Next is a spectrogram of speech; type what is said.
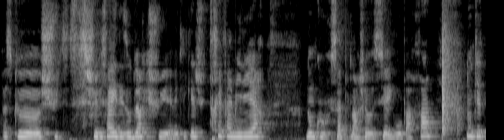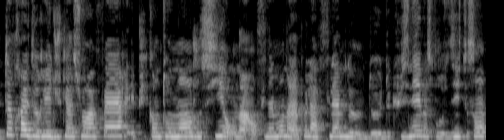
parce que je, fais ça avec des odeurs avec lesquelles je suis très familière. Donc euh, ça peut marcher aussi avec vos parfums. Donc il y a tout un travail de rééducation à faire. Et puis quand on mange aussi, on a finalement on a un peu la flemme de, cuisiner parce qu'on se dit de toute façon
